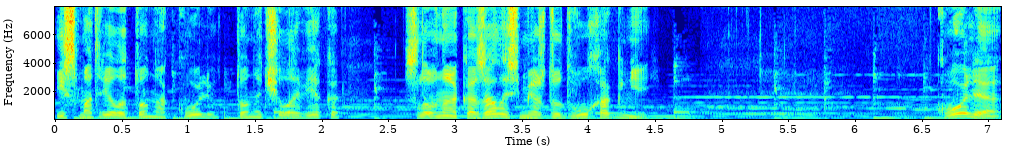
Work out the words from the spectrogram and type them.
и смотрела то на Колю, то на человека — словно оказалась между двух огней. Коля,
